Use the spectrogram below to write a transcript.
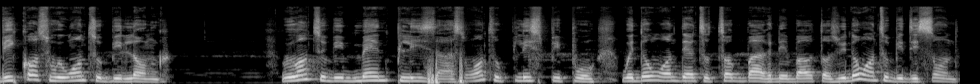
because we want to belong. We want to be men pleasers. We want to please people. We don't want them to talk bad about us. We don't want to be disowned.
